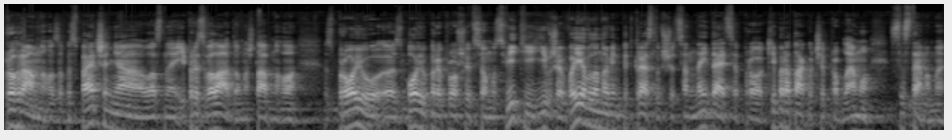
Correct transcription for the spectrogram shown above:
програмного забезпечення, власне, і призвела до масштабного зброю е, збою, перепрошую, в всьому світі. Її вже виявлено. Він підкреслив, що це не йдеться про кібератаку чи проблему з системами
